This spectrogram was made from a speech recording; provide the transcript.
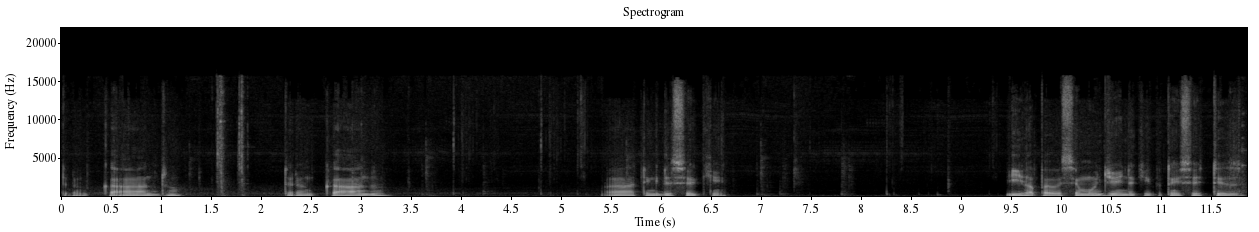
Trancado. Trancado. Ah, tem que descer aqui. Ih, rapaz, vai ser um monte de gente aqui, que eu tenho certeza.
